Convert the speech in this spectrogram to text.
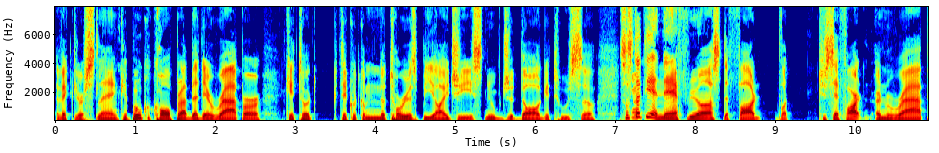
avec leur slang, qui est beaucoup comparable à des rappers qui écoutent comme Notorious B.I.G., Snoop Dogg et tout ça. Ça, c'était une influence de faire, tu sais, faire un rap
